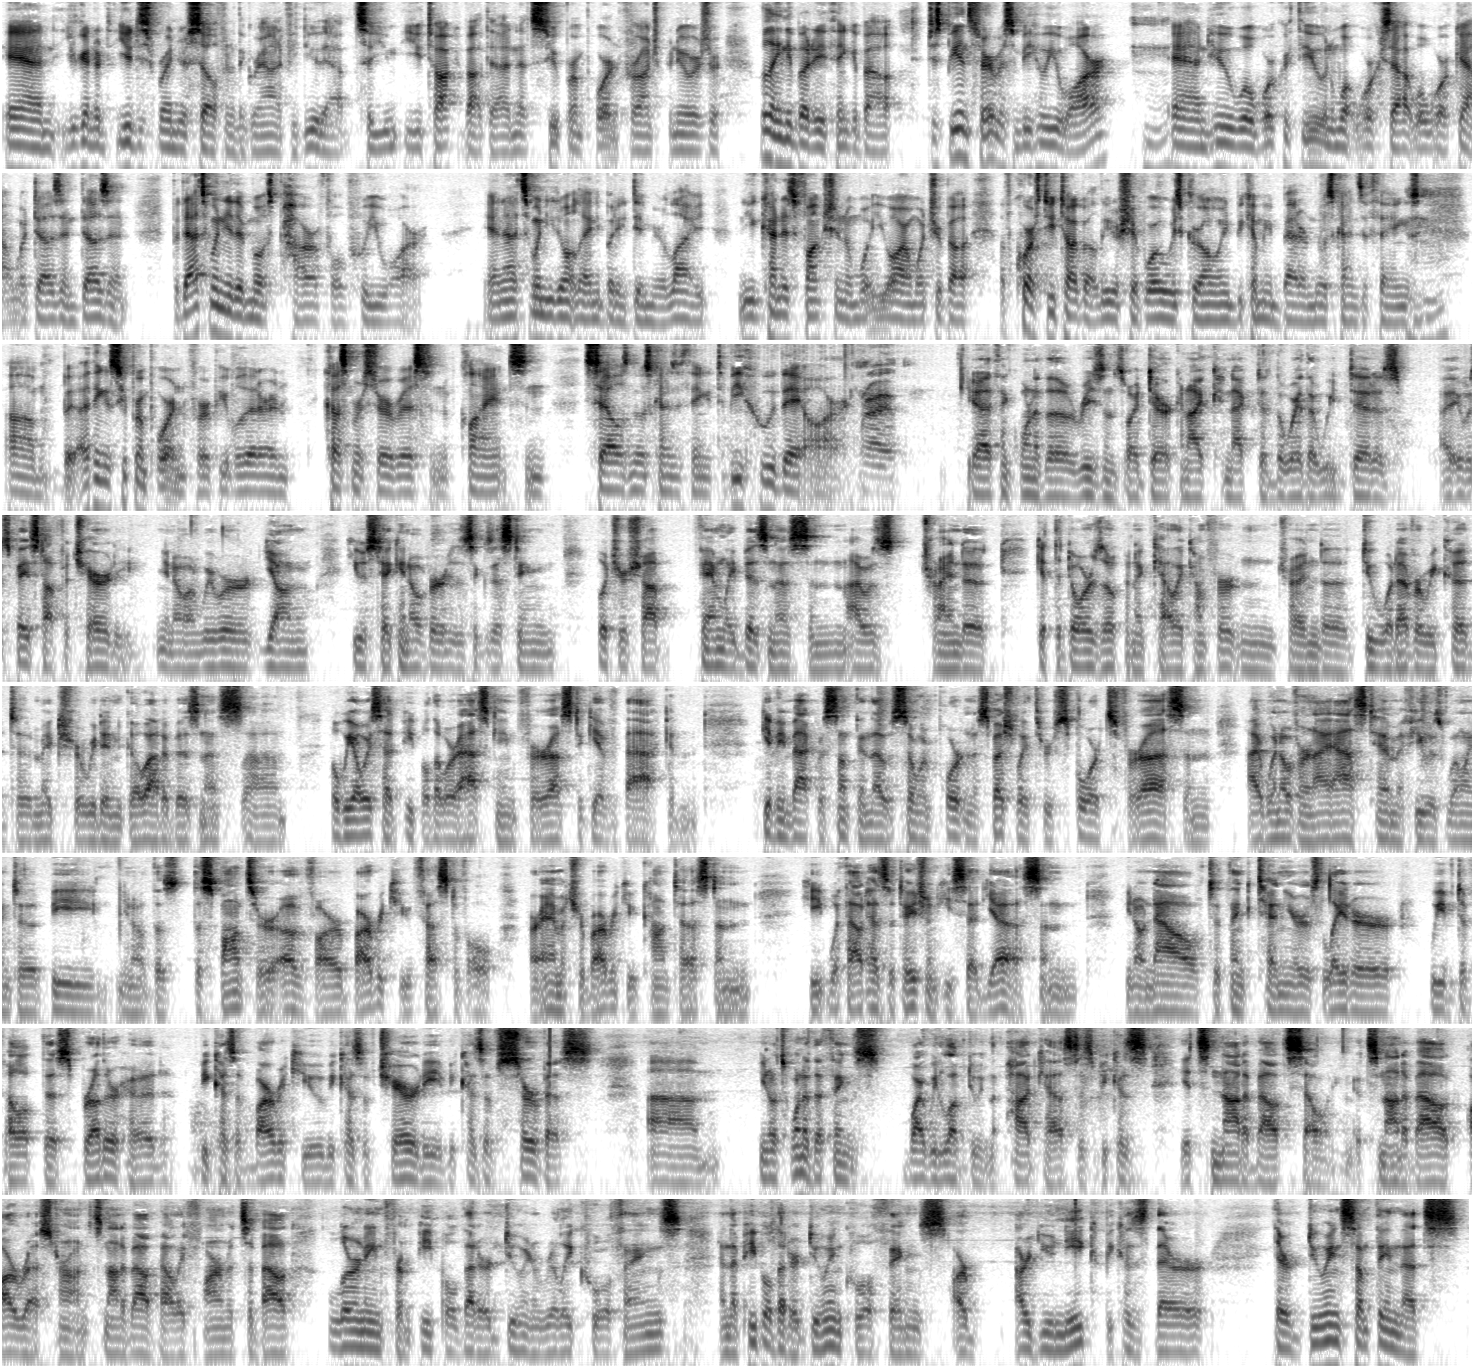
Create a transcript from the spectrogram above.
And you're gonna you just run yourself into the ground if you do that. So you, you talk about that, and that's super important for entrepreneurs or really anybody to think about. Just be in service and be who you are, and who will work with you, and what works out will work out, what doesn't doesn't. But that's when you're the most powerful of who you are And that's when you don't let anybody dim your light. And you kind of just function on what you are and what you're about. Of course, do you talk about leadership? We're always growing, becoming better, and those kinds of things. Um, but I think it's super important for people that are in customer service and clients and sales and those kinds of things to be who they are. Right. Yeah, I think one of the reasons why Derek and I connected the way that we did is uh, it was based off of charity. You know, when we were young, he was taking over his existing butcher shop family business, and I was trying to get the doors open at Cali Comfort and trying to do whatever we could to make sure we didn't go out of business. Um, but we always had people that were asking for us to give back and giving back was something that was so important especially through sports for us. And i went over and i asked him if he was willing to be you know the, the sponsor of our barbecue festival our amateur barbecue contest. And he without hesitation he said yes. And you know now to think 10 years later we've developed this brotherhood because of barbecue because of charity because of service. Um, you know, it's one of the things why we love doing the podcast is because it's not about selling. It's not about our restaurant. It's not about Valley Farm. It's about learning from people that are doing really cool things. And the people that are doing cool things are are unique because they're they're doing something that's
